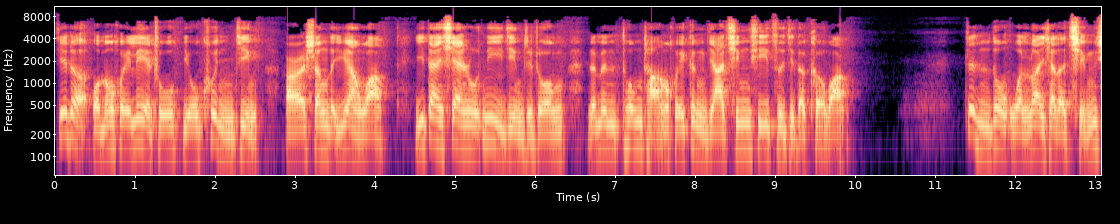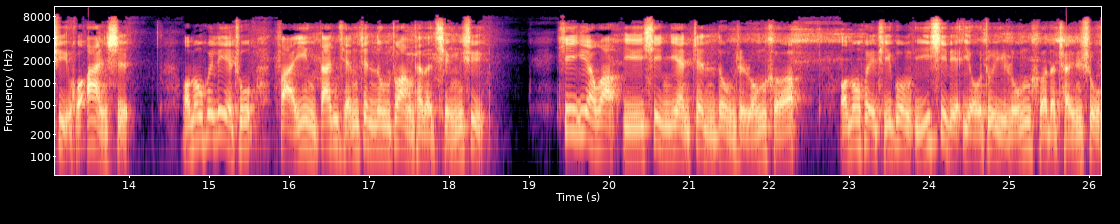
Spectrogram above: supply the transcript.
接着我们会列出由困境。而生的愿望，一旦陷入逆境之中，人们通常会更加清晰自己的渴望。震动紊乱下的情绪或暗示，我们会列出反映当前震动状态的情绪。新愿望与信念震动之融合，我们会提供一系列有助于融合的陈述。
